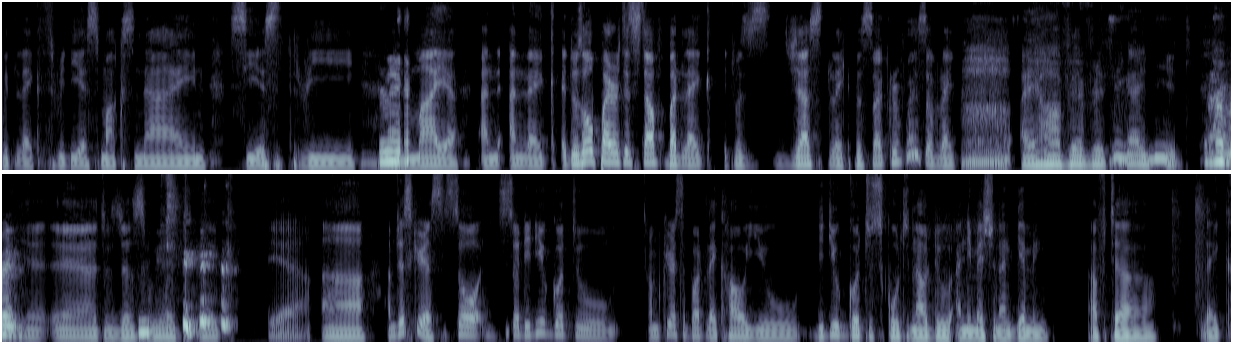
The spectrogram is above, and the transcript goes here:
with like 3ds max 9 cs3 and maya and and like it was all pirated stuff but like it was just like the sacrifice of like i have everything i need. Yeah, yeah it was just weird like yeah. Uh i'm just curious so so did you go to i'm curious about like how you did you go to school to now do animation and gaming after like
